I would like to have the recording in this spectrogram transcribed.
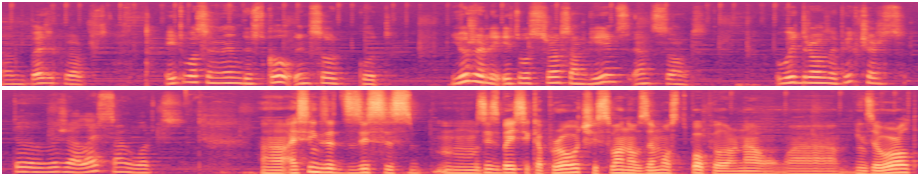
and basic verbs. It was in English school in so good. Usually it was through some games and songs. We draw the pictures to visualize some words. Uh, I think that this is um, this basic approach is one of the most popular now uh, in the world.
